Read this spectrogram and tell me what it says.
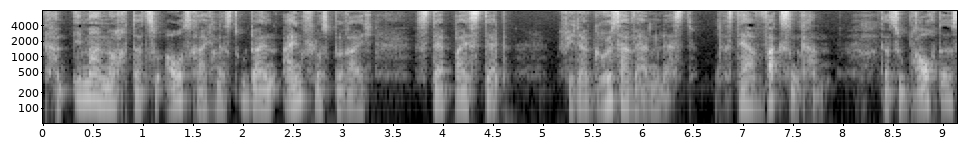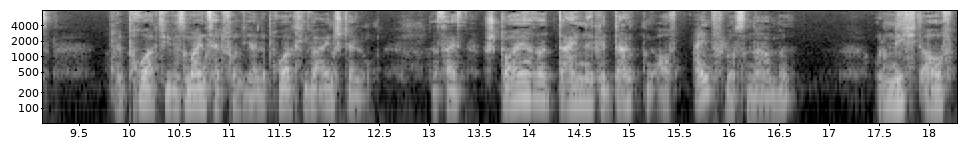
kann immer noch dazu ausreichen, dass du deinen Einflussbereich Step by Step wieder größer werden lässt, dass der wachsen kann. Dazu braucht es ein proaktives Mindset von dir, eine proaktive Einstellung. Das heißt, steuere deine Gedanken auf Einflussnahme und nicht auf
